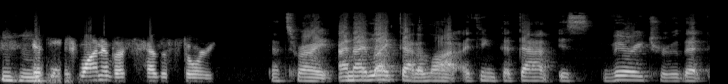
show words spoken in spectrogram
Mm-hmm. And each one of us has a story. That's right. And I like that a lot. I think that that is very true that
